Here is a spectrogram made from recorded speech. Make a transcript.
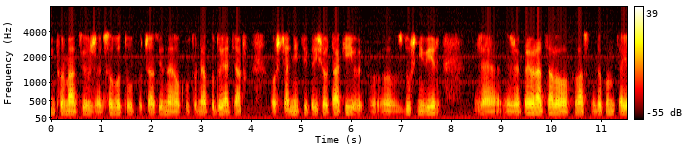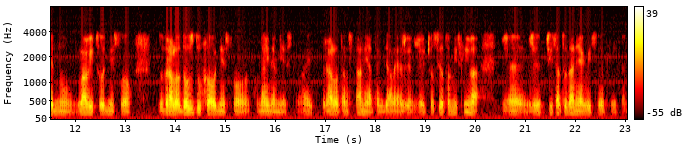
informáciu, že v sobotu počas jedného kultúrneho podujatia v Ošťadnici prišiel taký vzdušný vír, že, že prevracalo vlastne dokonca jednu lavicu, odneslo, zobralo do vzduchu a odneslo na iné miesto. Aj trhalo tam stany a tak ďalej. A že, že čo si o tom myslím a že, že či sa to dá nejak vysvetliť. Tak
